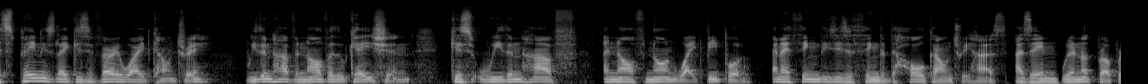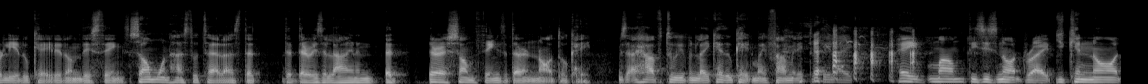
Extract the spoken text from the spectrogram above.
Spain is like is a very wide country. We don't have enough education because we don't have enough non-white people. And I think this is a thing that the whole country has, as in we're not properly educated on these things. Someone has to tell us that that there is a line and that there are some things that are not okay. Because I have to even like educate my family to be like, hey, mom, this is not right. You cannot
